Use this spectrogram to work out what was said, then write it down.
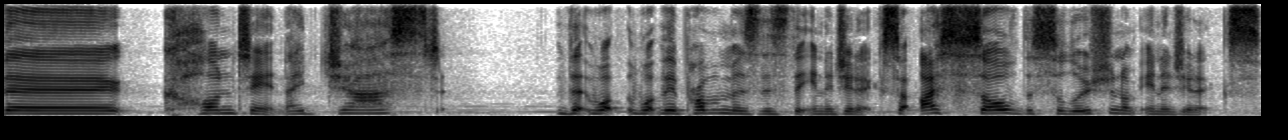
the content. They just that what what their problem is is the energetics. So I solve the solution of energetics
